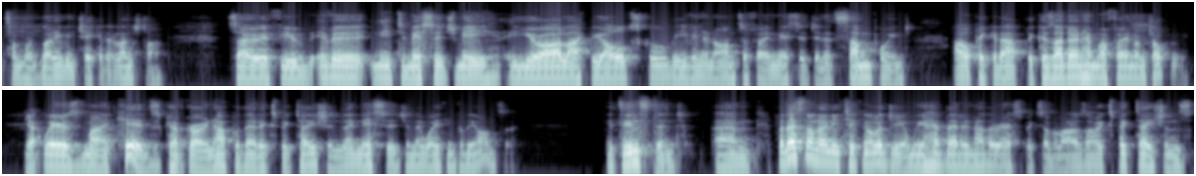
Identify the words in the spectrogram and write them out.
sometimes not even check it at lunchtime. So if you ever need to message me, you are like the old school, leaving an answer phone message, and at some point I'll pick it up because I don't have my phone on top of me. Yeah. Whereas my kids have grown up with that expectation. They message and they're waiting for the answer. It's instant. Um, but that's not only technology, and we have that in other aspects of our lives, our expectations.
